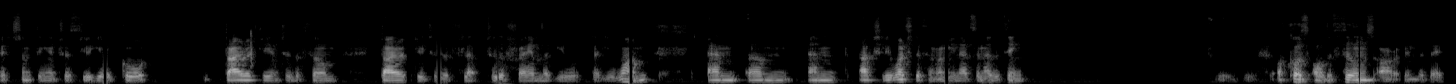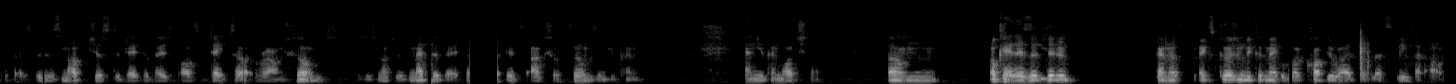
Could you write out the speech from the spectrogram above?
if something interests you here, go directly into the film, directly to the fla- to the frame that you that you want, and um, and actually watch the film. I mean, that's another thing of course, all the films are in the database. This is not just a database of data around films. This is not just metadata. It's actual films, and you can and you can watch them. Um, okay, there's a little kind of excursion we could make about copyright, but let's leave that out.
